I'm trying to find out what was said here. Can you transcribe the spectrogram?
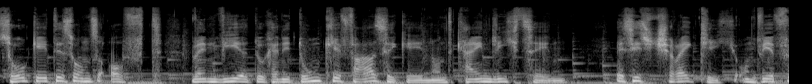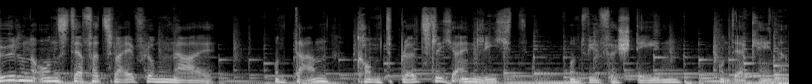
So geht es uns oft, wenn wir durch eine dunkle Phase gehen und kein Licht sehen. Es ist schrecklich und wir fühlen uns der Verzweiflung nahe. Und dann kommt plötzlich ein Licht und wir verstehen und erkennen.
